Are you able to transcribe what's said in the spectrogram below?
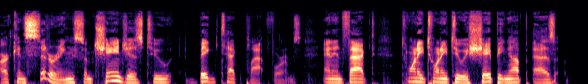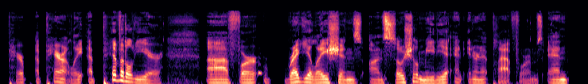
are considering some changes to big tech platforms. And in fact, 2022 is shaping up as apparently a pivotal year uh, for regulations on social media and internet platforms. And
